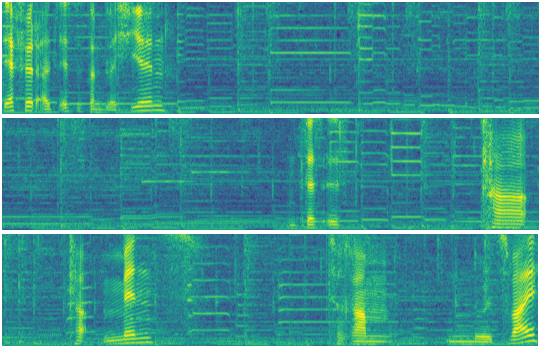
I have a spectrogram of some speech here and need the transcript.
Der führt als erstes dann gleich hier hin. Und das ist Ka Kamenz Tram 02.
